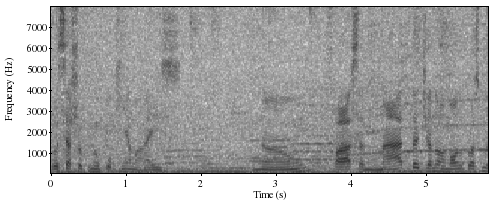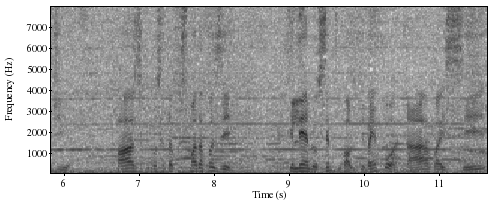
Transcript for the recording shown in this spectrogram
você achou que comeu um pouquinho a mais, não faça nada de anormal no próximo dia. Faz o que você está acostumado a fazer. Porque lembra, eu sempre falo que vai importar, vai ser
